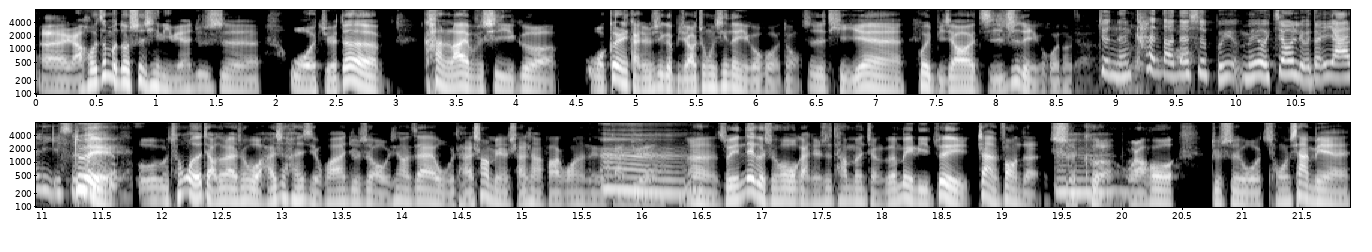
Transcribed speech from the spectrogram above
呃，然后这么多事情里面，就是我觉得看 live 是一个。我个人感觉是一个比较中心的一个活动，是体验会比较极致的一个活动，就能看到，但是不用没有交流的压力，是吧？对 我从我的角度来说，我还是很喜欢就是偶像在舞台上面闪闪发光的那个感觉，嗯，所以那个时候我感觉是他们整个魅力最绽放的时刻。然后就是我从下面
